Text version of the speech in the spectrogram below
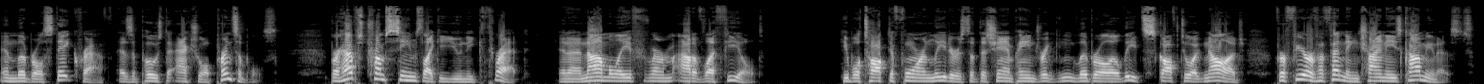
and liberal statecraft as opposed to actual principles, perhaps Trump seems like a unique threat, an anomaly from out of left field. He will talk to foreign leaders that the champagne-drinking liberal elites scoff to acknowledge for fear of offending Chinese communists.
